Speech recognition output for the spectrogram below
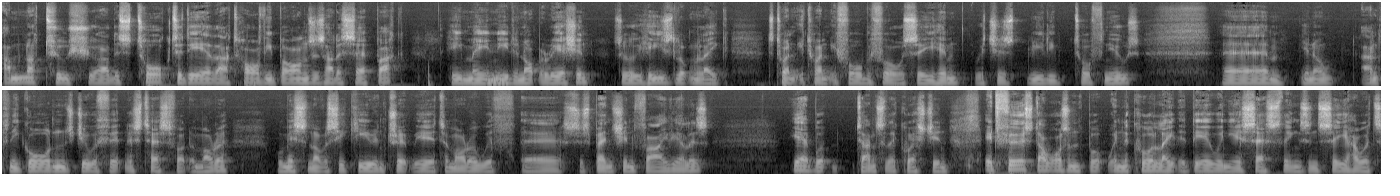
I'm not too sure. There's talk today that Harvey Barnes has had a setback. He may need an operation. So he's looking like it's 2024 before we see him, which is really tough news. Um, you know, Anthony Gordon's due a fitness test for tomorrow. We're missing obviously Kieran Trippier tomorrow with uh, suspension, five yellows. Yeah, but to answer the question, at first I wasn't, but when the cold light of day, when you assess things and see how it's,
